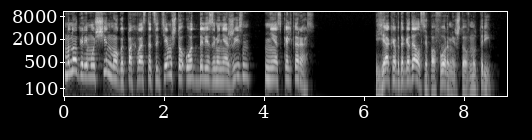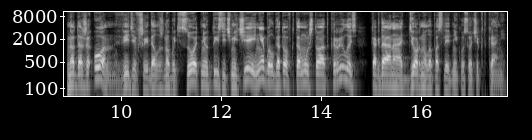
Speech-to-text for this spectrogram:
много ли мужчин могут похвастаться тем, что отдали за меня жизнь несколько раз?» Якоб догадался по форме, что внутри. Но даже он, видевший, должно быть, сотню тысяч мечей, не был готов к тому, что открылось, когда она отдернула последний кусочек ткани.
